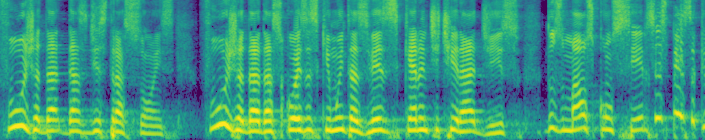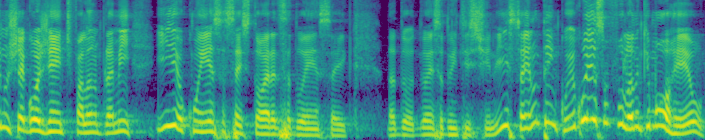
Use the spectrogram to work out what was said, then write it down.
fuja das distrações. Fuja das coisas que muitas vezes querem te tirar disso, dos maus conselhos. Vocês pensam que não chegou gente falando para mim? E eu conheço essa história dessa doença aí, da doença do intestino. Isso aí não tem Eu conheço um fulano que morreu.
